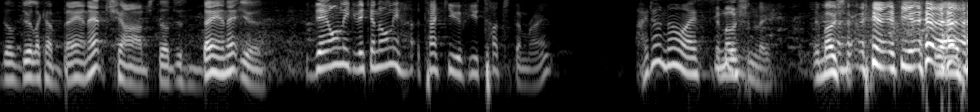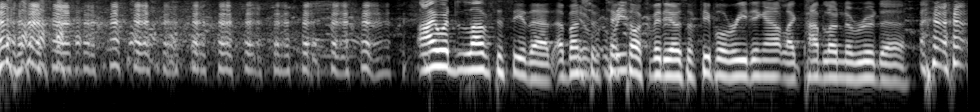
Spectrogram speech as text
They'll do like a bayonet charge. They'll just bayonet you. They only they can only attack you if you touch them, right? I don't know. I see Emotionally. Emotion. if you I would love to see that. A bunch of TikTok videos of people reading out like Pablo Neruda,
